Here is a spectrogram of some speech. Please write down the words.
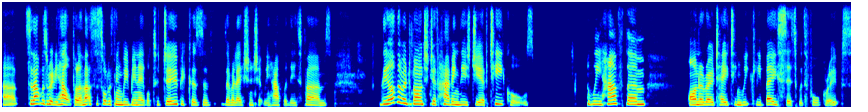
Uh, so that was really helpful, and that's the sort of thing we've been able to do because of the relationship we have with these firms. The other advantage of having these GFT calls, we have them on a rotating weekly basis with four groups,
